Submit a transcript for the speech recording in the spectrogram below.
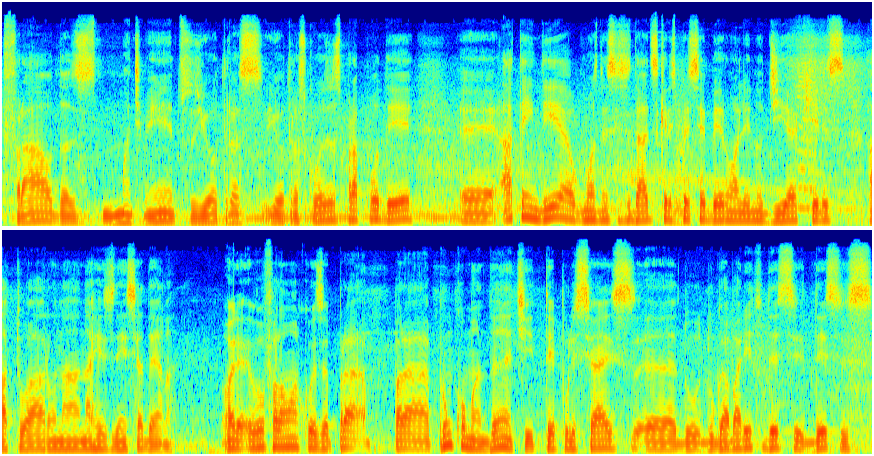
fraldas, mantimentos e outras, e outras coisas para poder é, atender algumas necessidades que eles perceberam ali no dia que eles atuaram na, na residência dela. Olha, eu vou falar uma coisa, para um comandante ter policiais é, do, do, gabarito desse, desses,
